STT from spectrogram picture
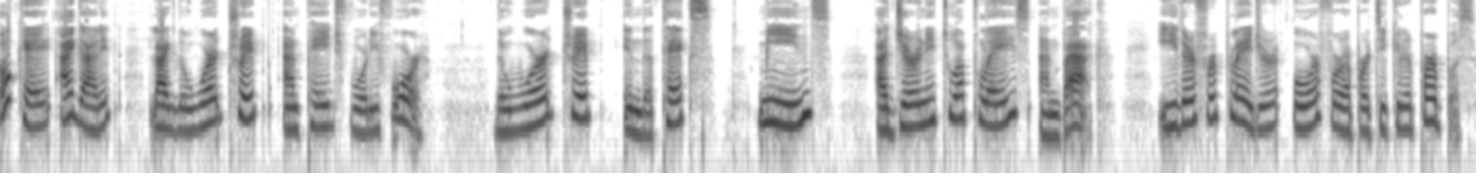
Okay, I got it. Like the word trip on page 44. The word trip in the text means a journey to a place and back, either for pleasure or for a particular purpose.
